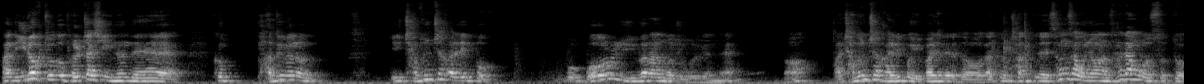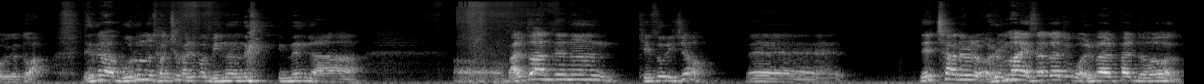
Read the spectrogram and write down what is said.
한 1억 정도 벌 자신 있는데 그 받으면은 이 자동차 관리법 뭐 뭘 위반하는 건지 모르겠네. 어? 아 자동차 관리법 위반이라서 나 또 상사 운영하는 사장으로서 또 이거 또 아- 내가 모르는 자동차 관리법 있는 있는가? 어 말도 안 되는 개소리죠. 네. 내 차를 얼마에 싸가지고 얼마에 팔던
